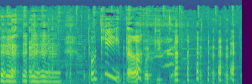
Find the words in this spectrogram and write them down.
Poquito. Poquito.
